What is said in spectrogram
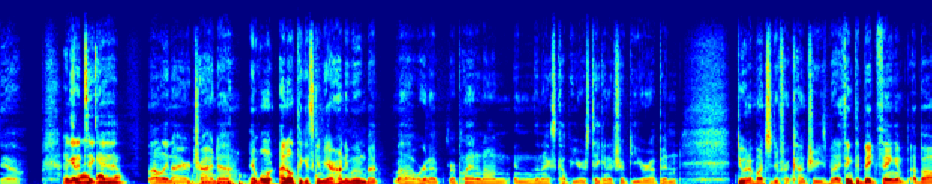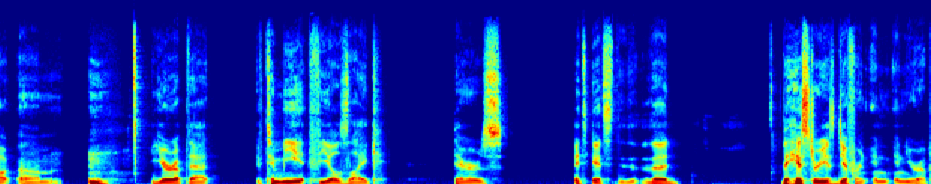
Yeah, I gotta take a- ago. Molly and I are trying to. It won't. I don't think it's gonna be our honeymoon, but uh, we're gonna. We're planning on in the next couple years taking a trip to Europe and doing a bunch of different countries. But I think the big thing about um, Europe that, to me, it feels like there's, it's it's the the history is different in in Europe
